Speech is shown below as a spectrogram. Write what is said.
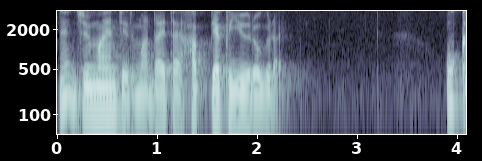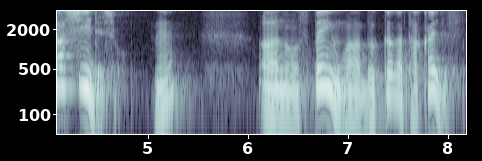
ね、10万円っていうとまあ大体800ユーロぐらい。おかしいでしょ、ね、あのスペインは物価が高いです。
